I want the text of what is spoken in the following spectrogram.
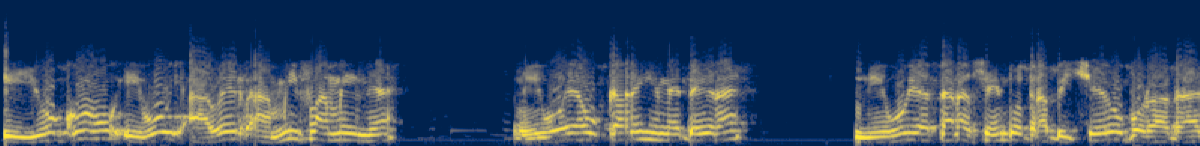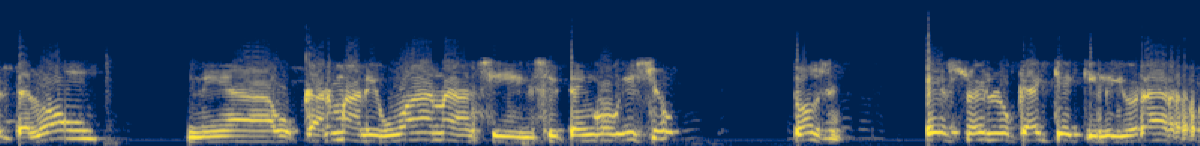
y yo cojo y voy a ver a mi familia, ni voy a buscar jineteras, ni voy a estar haciendo trapicheo por atrás del telón, ni a buscar marihuana si, si tengo vicio. Entonces, eso es lo que hay que equilibrar.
